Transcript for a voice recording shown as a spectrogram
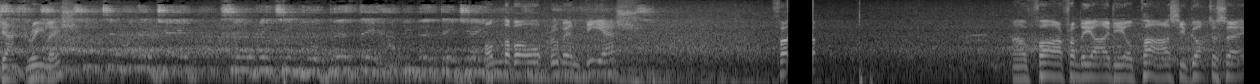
Jack Grealish. On the ball, Ruben Dias. How far from the ideal pass, you've got to say.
